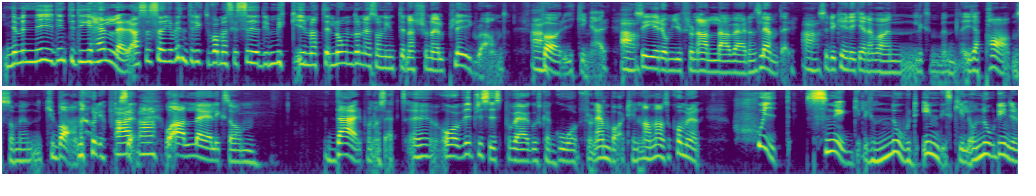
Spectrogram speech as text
Nej men nej, det är inte det heller. Alltså, så här, jag vet inte riktigt vad man ska säga. Det är mycket, I och med att London är en sån internationell playground Ja. för rikingar. Ja. Så är de ju från alla världens länder. Ja. Så det kan ju lika gärna vara en, liksom en japan som en kuban, höll jag på att säga. Och alla är liksom där på något sätt. Eh, Och vi är precis på väg och ska gå från en bar till en annan. Så kommer en skitsnygg liksom nordindisk kille. Och nordinder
